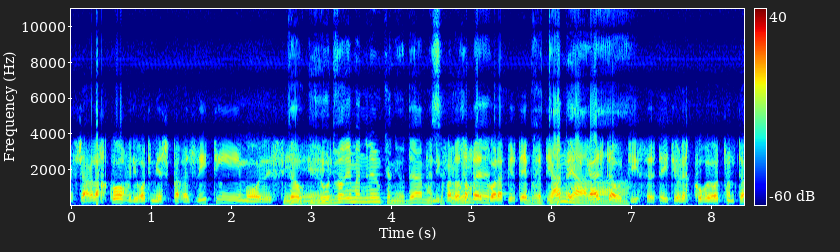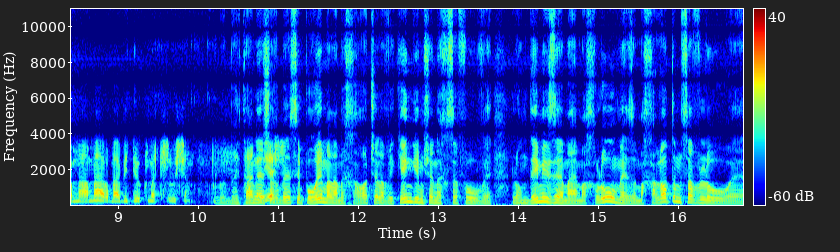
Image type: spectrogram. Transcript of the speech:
אפשר לחקור ולראות אם יש פרזיטים או לפי... זהו, גילו דברים מעניינים, כי אני יודע אני כבר לא זוכר את כל הפרטי פרטים, אתה השכלת אותי, אחרת הייתי הולך קורא עוד פעם את המאמר, מה בדיוק מצאו שם. בבריטניה יש הרבה סיפורים על המחאות של הוויקינגים שנחשפו, ולומדים מזה מה הם אכלו, מאיזה מחלות הם סבלו. אה.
